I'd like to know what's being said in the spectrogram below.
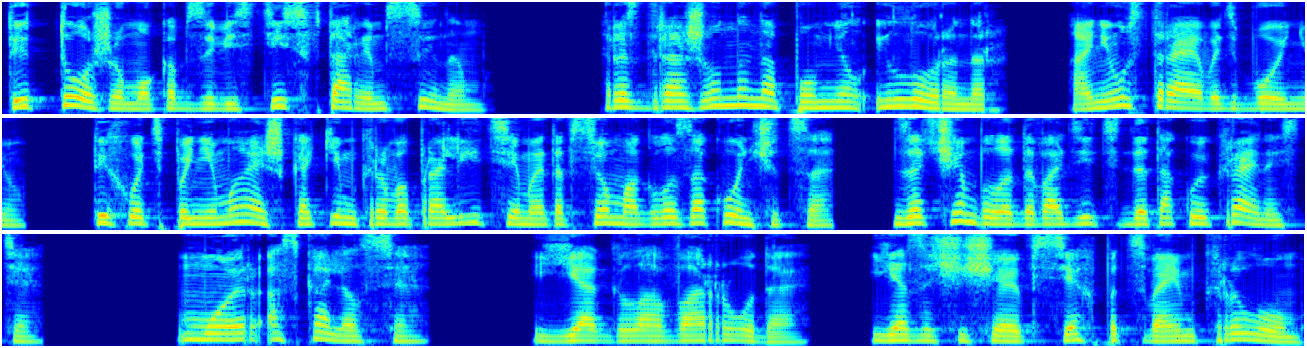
«Ты тоже мог обзавестись вторым сыном», — раздраженно напомнил и Лоренор, «а не устраивать бойню. Ты хоть понимаешь, каким кровопролитием это все могло закончиться? Зачем было доводить до такой крайности?» Мойер оскалился. «Я глава рода. Я защищаю всех под своим крылом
